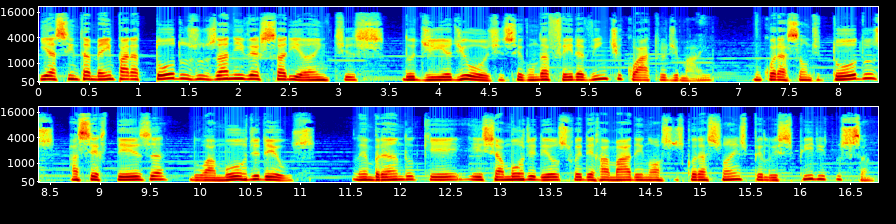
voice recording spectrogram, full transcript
e assim também para todos os aniversariantes do dia de hoje, segunda-feira, 24 de maio. No coração de todos, a certeza do amor de Deus lembrando que este amor de Deus foi derramado em nossos corações pelo Espírito Santo.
